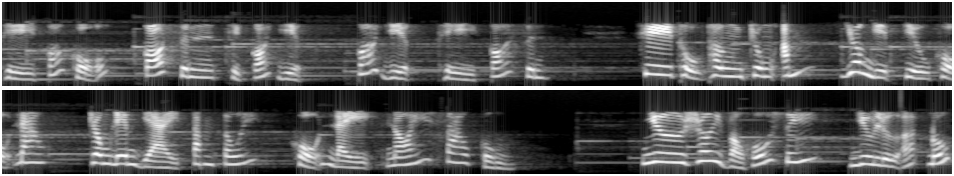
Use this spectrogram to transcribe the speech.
thì có khổ, có sinh thì có diệt có diệt thì có sinh. Khi thụ thân trung ấm do nghiệp chịu khổ đau, trong đêm dài tâm tối, khổ này nói sao cùng. Như rơi vào hố xí, như lửa đốt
